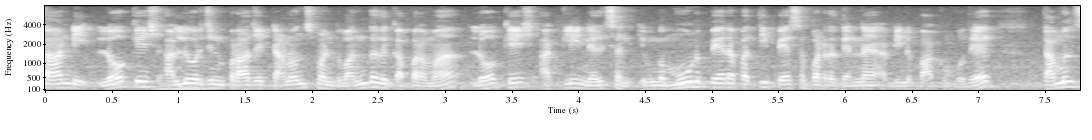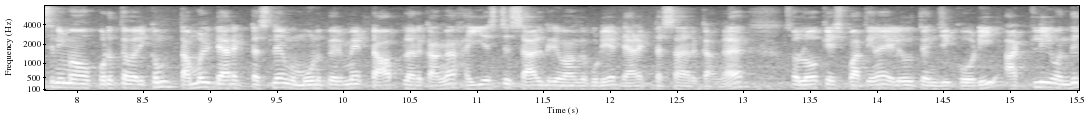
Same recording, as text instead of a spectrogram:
தாண்டி லோகேஷ் அல்லு அர்ஜுன் ப்ராஜெக்ட் அனௌன்ஸ்மெண்ட் வந்ததுக்கு அப்புறமா லோகேஷ் அட்லி நெல்சன் இவங்க மூணு பேரை பற்றி பேசப்படுறது என்ன அப்படின்னு பார்க்கும்போது தமிழ் சினிமாவை பொறுத்த வரைக்கும் தமிழ் டேரக்டர்ஸ்லேயே இவங்க மூணு பேருமே டாப்ல இருக்காங்க. ஹையஸ்ட் சேலரி வாங்கக்கூடிய டேரக்டர்ஸாக இருக்காங்க. ஸோ லோகேஷ் பார்த்தீங்கன்னா எழுபத்தஞ்சு கோடி. அட்லி வந்து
